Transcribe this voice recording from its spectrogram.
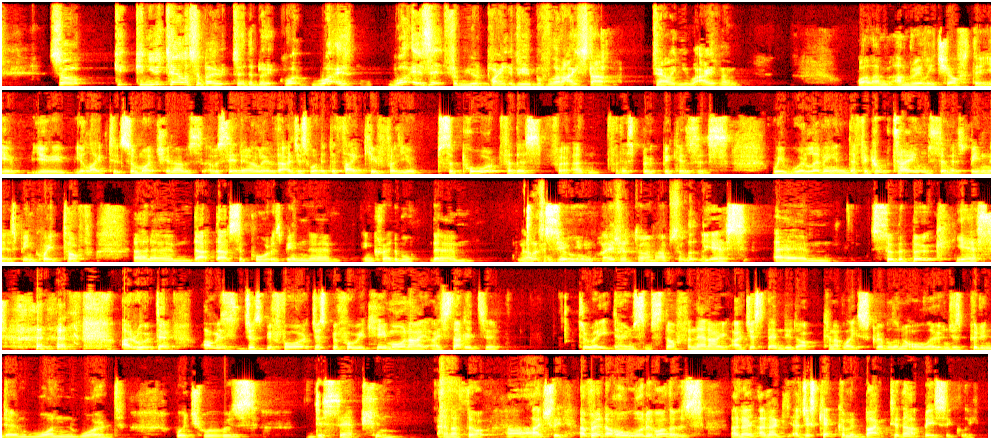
So, can you tell us about uh, the book? What, what, is, what is it from your point of view before I start telling you what I think? Well, I'm I'm really chuffed that you you you liked it so much, and I was I was saying earlier that I just wanted to thank you for your support for this for um, for this book because it's we we're living in difficult times and it's been it's been quite tough, and um, that that support has been um, incredible. Um, well, it's a so, pleasure, Tom. Absolutely. Yes. Um, so the book, yes, I wrote down. I was just before just before we came on. I, I started to to write down some stuff, and then I, I just ended up kind of like scribbling it all out and just putting down one word, which was deception. And I thought, oh. actually, I've written a whole load of others, and I, and I, I just kept coming back to that. Basically,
